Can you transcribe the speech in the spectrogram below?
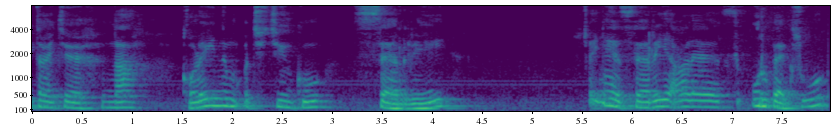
Witajcie na kolejnym odcinku z serii, czyli nie z serii, ale z Urbexu,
